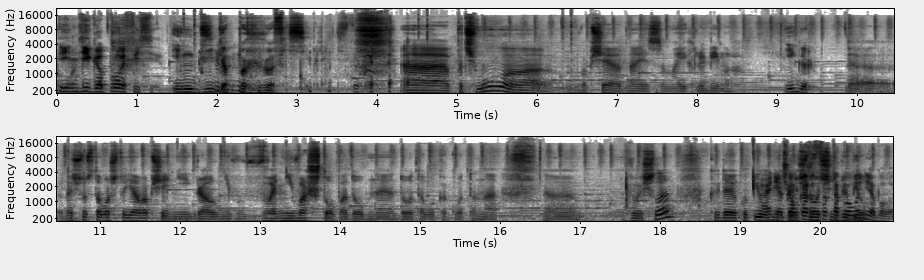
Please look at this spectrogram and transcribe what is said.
Индиго Профиси. Индиго Профиси, блядь. А, Почему а, вообще одна из моих любимых игр? Э, Начну с того, что я вообще не играл ни, в, ни во что подобное до того, как вот она э, вышла. Когда я купил, А я, ничего, конечно, кажется, очень такого любил. не было.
